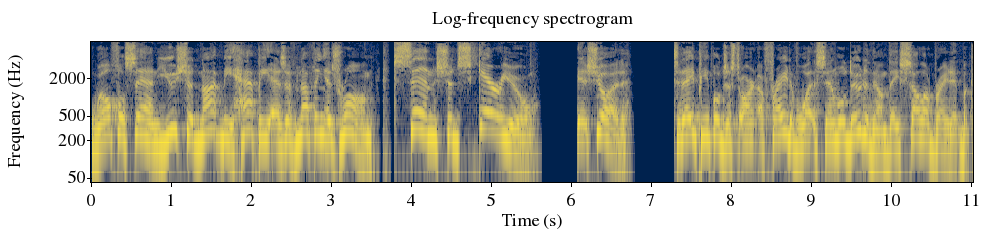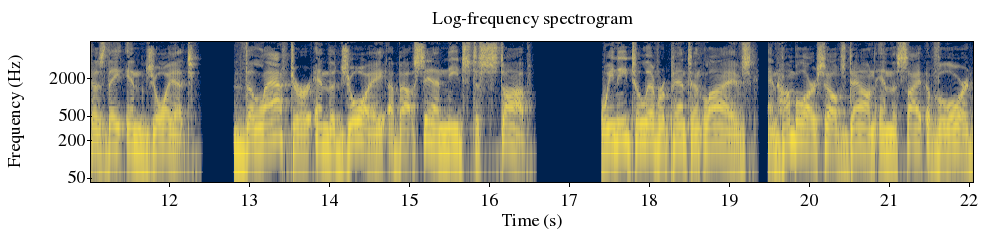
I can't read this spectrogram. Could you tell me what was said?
willful sin, you should not be happy as if nothing is wrong. Sin should scare you. It should. Today, people just aren't afraid of what sin will do to them. They celebrate it because they enjoy it. The laughter and the joy about sin needs to stop. We need to live repentant lives and humble ourselves down in the sight of the Lord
